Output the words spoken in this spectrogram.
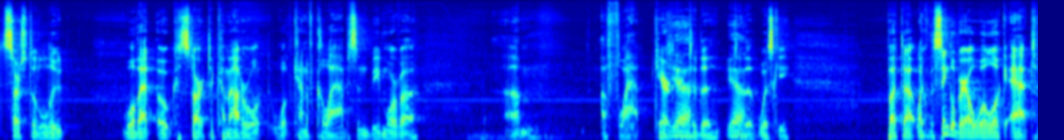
starts to dilute, will that oak start to come out, or will it, will it kind of collapse and be more of a um, a flat character Yeah, to the yeah. to the whiskey? But uh, like the single barrel, we'll look at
